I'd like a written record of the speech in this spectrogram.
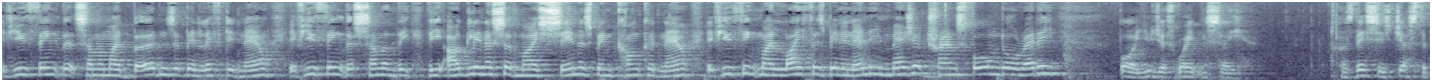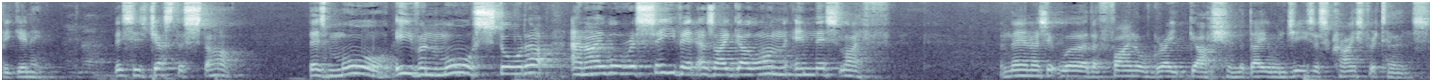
if you think that some of my burdens have been lifted now, if you think that some of the, the ugliness of my sin has been conquered now, if you think my life has been in any measure transformed already, boy, you just wait and see. Because this is just the beginning. Amen. This is just the start. There's more, even more stored up, and I will receive it as I go on in this life. And then, as it were, the final great gush in the day when Jesus Christ returns.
